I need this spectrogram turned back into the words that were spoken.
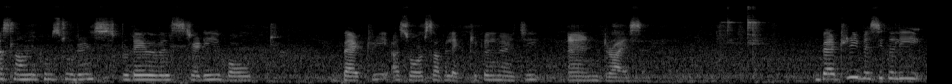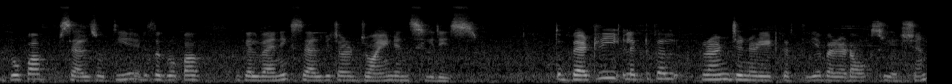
असलम students today we will study about battery a source of electrical energy and dry cell battery basically group of cells होती है. It is the group of galvanic cell which are joint in series तो बैटरी इलेक्ट्रिकल करंट जनरेट करती है बेराडॉक्स रिएक्शन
